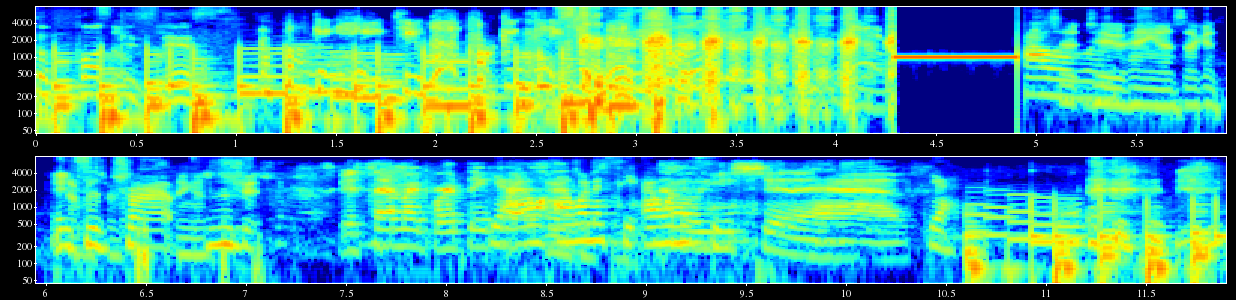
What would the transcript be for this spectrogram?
the fuck is this? I fucking hate you. I fucking hate you. Dude, hang on a second. It's a trap. Hang on. Shit. Is that my birthday Yeah, I, I want to see. I want to oh, you see. should have. Yeah.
